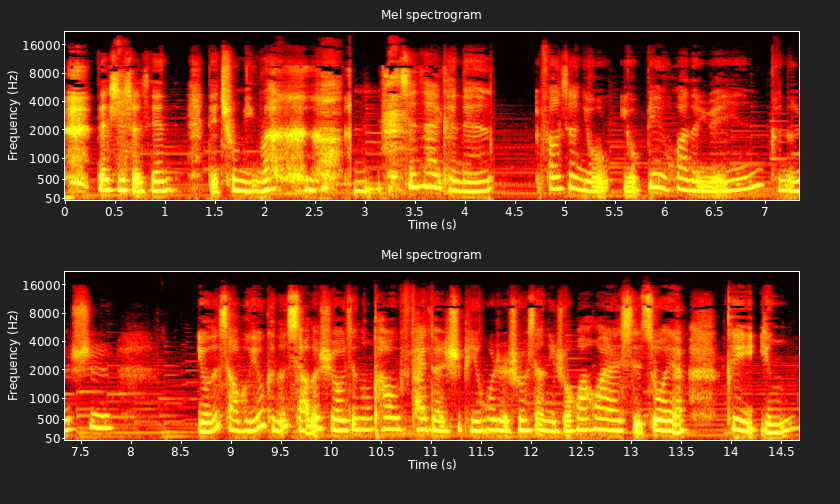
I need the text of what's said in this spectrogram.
但是首先得出名了，嗯，现在可能方向有有变化的原因，可能是有的小朋友可能小的时候就能靠拍短视频，或者说像你说画画呀、写作呀，可以营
